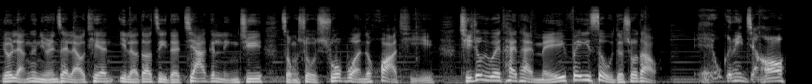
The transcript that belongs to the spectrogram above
有两个女人在聊天，一聊到自己的家跟邻居，总是有说不完的话题。其中一位太太眉飞色舞的说道：“哎，我跟你讲哦，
